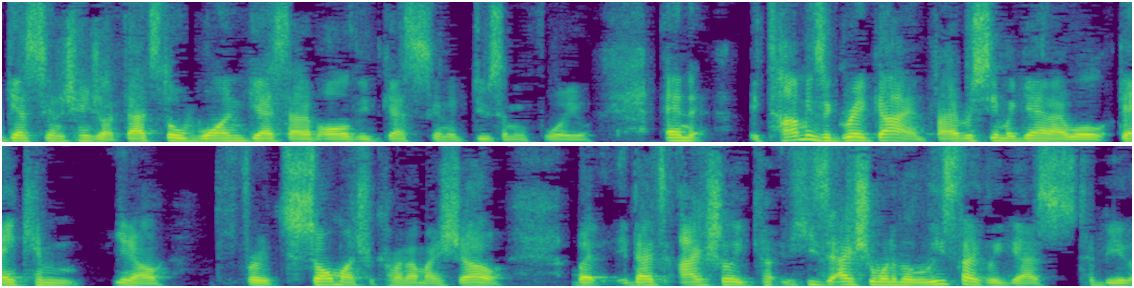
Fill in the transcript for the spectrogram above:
guest going to change your life. That's the one guest out of all these guests going to do something for you. And Tommy's a great guy. And if I ever see him again, I will thank him, you know, for so much for coming on my show. But that's actually he's actually one of the least likely guests to be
